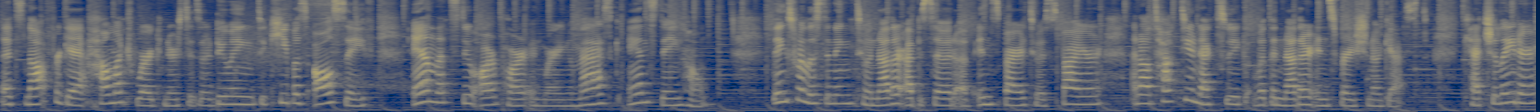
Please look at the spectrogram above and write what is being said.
let's not forget how much work nurses are doing to keep us all safe, and let's do our part in wearing a mask and staying home. Thanks for listening to another episode of Inspire to Aspire, and I'll talk to you next week with another inspirational guest. Catch you later!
